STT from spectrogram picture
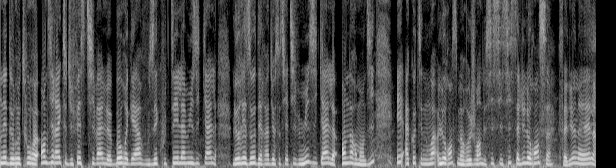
On est de retour en direct du festival Beauregard. Vous écoutez la musicale, le réseau des radios associatives musicales en Normandie. Et à côté de moi, Laurence m'a rejoint de 666. Salut Laurence. Salut Anaëlle.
